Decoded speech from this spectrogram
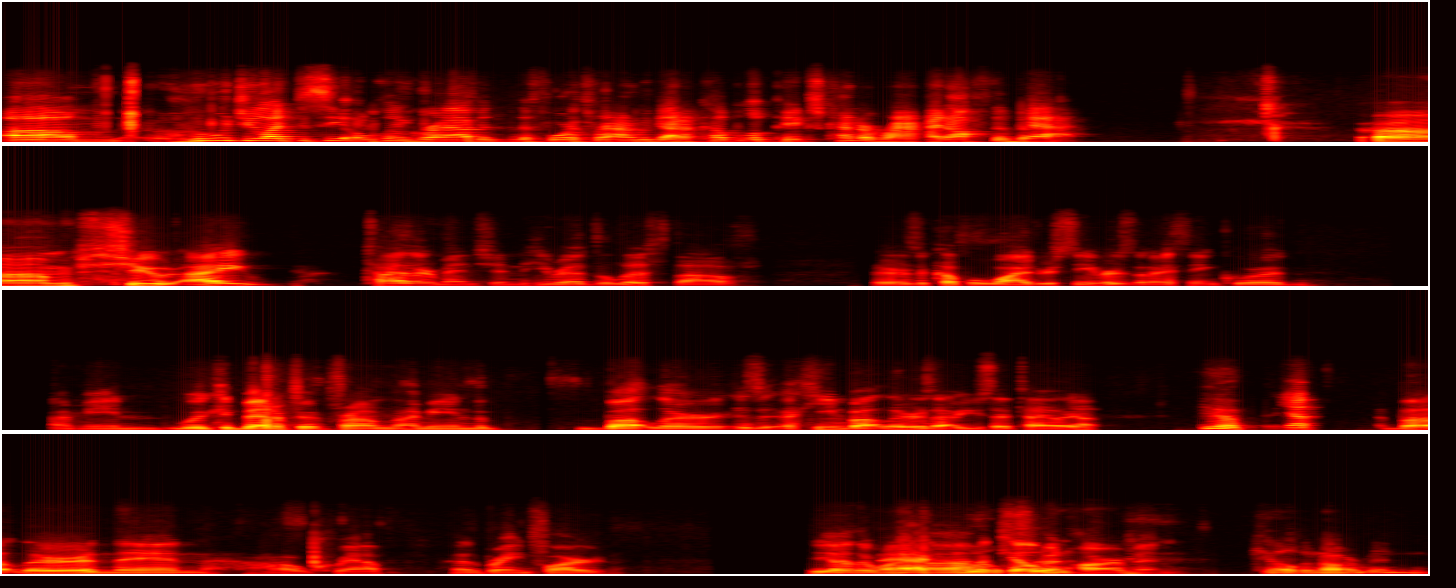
Um, who would you like to see Oakland grab in the fourth round? We got a couple of picks kind of right off the bat. Um, shoot, I Tyler mentioned he read the list off. There's a couple wide receivers that I think would, I mean, we could benefit from. I mean, the Butler is it Hakeem Butler? Is that what you said, Tyler? Yep. Yep. Butler, and then oh crap, I had a brain fart. The other one, Mac uh, Kelvin Harmon. Kelvin Harmon.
